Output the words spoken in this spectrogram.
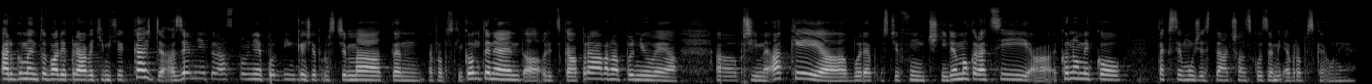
argumentovali právě tím, že každá země, která splňuje podmínky, že prostě má ten evropský kontinent a lidská práva naplňuje a, a přijme aky a bude prostě funkční demokracií a ekonomikou, tak se může stát členskou zemí Evropské unie.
